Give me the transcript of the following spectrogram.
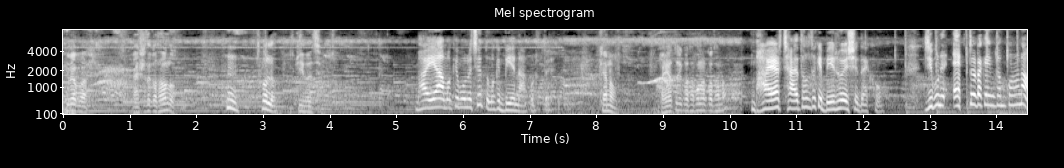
কি ব্যাপার? ভাইয়ের সাথে কথা হলো? হুম হলো। কি হয়েছে? ভাইয়া আমাকে বলেছে তোমাকে বিয়ে না করতে। কেন? ভাইয়া তো এই কথা বলার কথা না? ভাইয়ার ছায়াতল থেকে বের হয়ে এসে দেখো। জীবনে একটা টাকা ইনকাম করা না,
